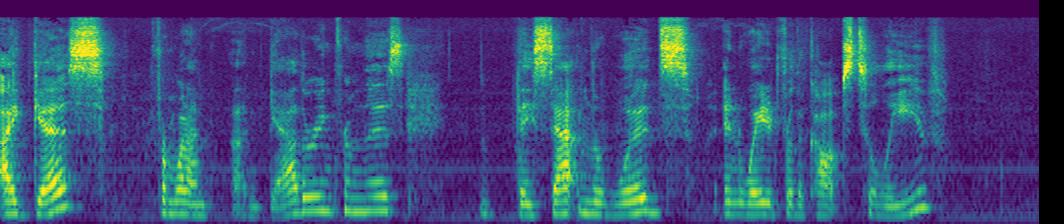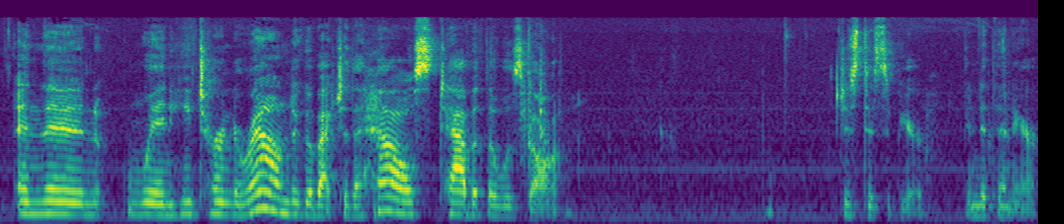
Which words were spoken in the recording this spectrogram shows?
I guess from what I'm I'm gathering from this, they sat in the woods and waited for the cops to leave. And then when he turned around to go back to the house, Tabitha was gone. Just disappeared into thin air.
